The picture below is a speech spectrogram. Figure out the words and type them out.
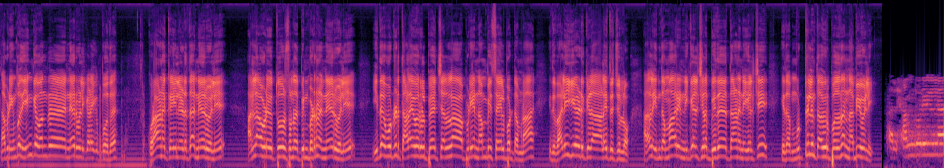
அப்படிங்கும்போது எங்கே வந்து நேர்வழி கிடைக்க போகுது? குரானை கையில் எடுத்தால் நேர்வழி அல்லாஹ்வுடைய தூர் சொன்னதை பின்பற்றின நேர்வழி இதை விட்டுட்டு தலைவர்கள் பேச்செல்லாம் அப்படியே நம்பி செயல்பட்டோம்னா இது வழிகேடுக்கு அழைத்து சொல்லும். அதனால் இந்த மாதிரி நிகழ்ச்சியில் விதத்தான நிகழ்ச்சி இதை முற்றிலும் தவிர்ப்பது தான் நபி வழி அலமதுல்லா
